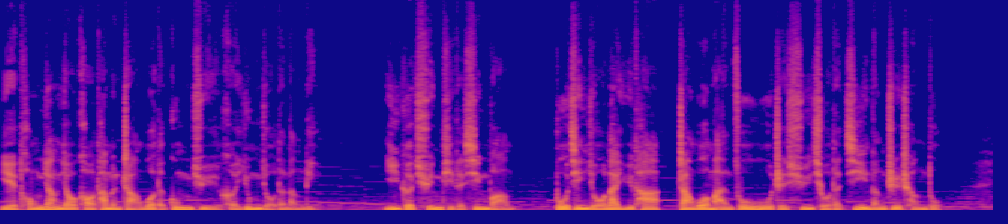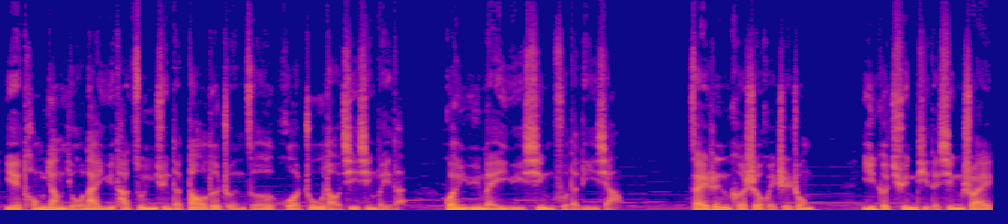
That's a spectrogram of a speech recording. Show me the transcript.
也同样要靠他们掌握的工具和拥有的能力。一个群体的兴亡，不仅有赖于他掌握满足物质需求的技能之程度，也同样有赖于他遵循的道德准则或主导其行为的关于美与幸福的理想。在任何社会之中，一个群体的兴衰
